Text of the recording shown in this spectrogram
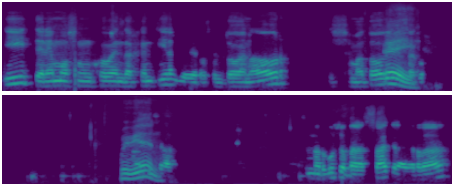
y tenemos un joven de Argentina que resultó ganador, que se llama Toby, muy bien. Es un orgullo para SAC, la verdad,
